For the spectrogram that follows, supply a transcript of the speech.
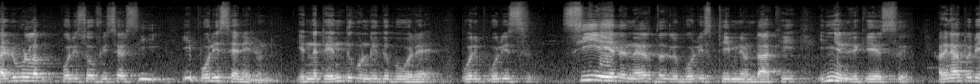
കഴിവുള്ള പോലീസ് ഓഫീസേഴ്സ് ഈ ഈ പോലീസ് സേനയിലുണ്ട്. എന്നിട്ട് എന്തുകൊണ്ട് ഇതുപോലെ ഒരു പോലീസ് സി എയുടെ നേതൃത്വത്തിൽ പോലീസ് ടീമിനെ ഉണ്ടാക്കി ഇങ്ങനൊരു കേസ്? അതിനകത്തൊരു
